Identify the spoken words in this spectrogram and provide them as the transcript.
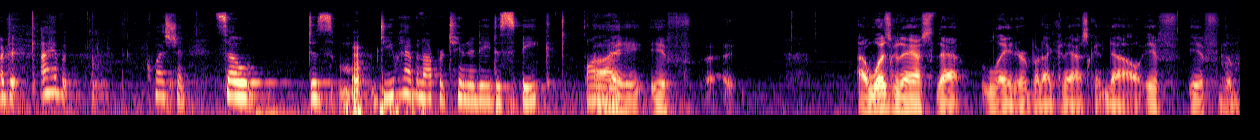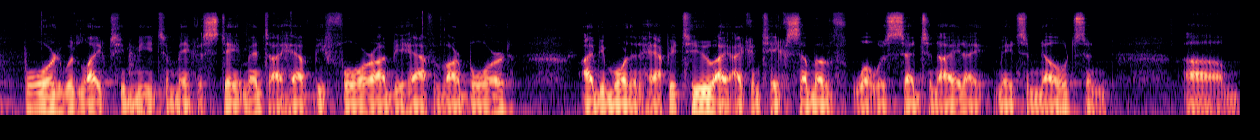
Okay, I have a question. So, does, do you have an opportunity to speak on the? I, if, uh, I was gonna ask that later, but I can ask it now. If, if the board would like to me to make a statement I have before on behalf of our board, I'd be more than happy to. I, I can take some of what was said tonight. I made some notes and, um,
